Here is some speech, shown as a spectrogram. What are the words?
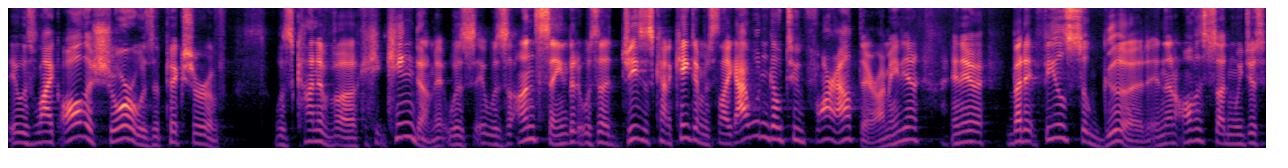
it was like all the shore was a picture of, was kind of a kingdom. It was, it was unseen, but it was a Jesus kind of kingdom. It's like, I wouldn't go too far out there. I mean, you know, and it, but it feels so good. And then all of a sudden we just,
